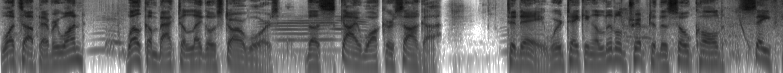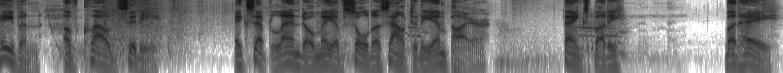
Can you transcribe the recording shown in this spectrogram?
What's up, everyone? Welcome back to LEGO Star Wars, the Skywalker Saga. Today, we're taking a little trip to the so-called safe haven of Cloud City. Except Lando may have sold us out to the Empire. Thanks, buddy. But hey,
